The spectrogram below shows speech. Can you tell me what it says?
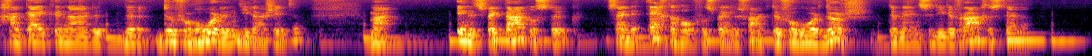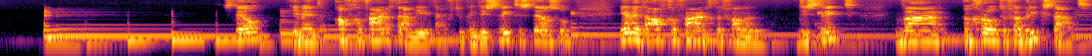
gaan kijken naar de, de, de verhoorden die daar zitten. Maar in het spektakelstuk zijn de echte hoofdrolspelers vaak de verhoorders, de mensen die de vragen stellen. Stel, je bent afgevaardigde, Amerika heeft natuurlijk een districtenstelsel. Jij bent de afgevaardigde van een district waar een grote fabriek staat,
